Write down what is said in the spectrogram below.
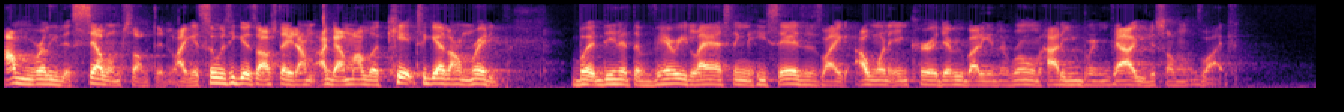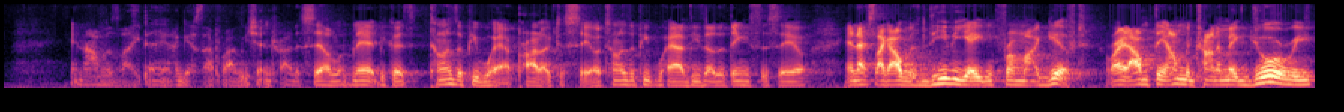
I'm ready to sell him something. Like as soon as he gets off stage, I'm, I got my little kit together. I'm ready. But then at the very last thing that he says is like, I want to encourage everybody in the room. How do you bring value to someone's life? And I was like, dang, I guess I probably shouldn't try to sell them that because tons of people have product to sell. Tons of people have these other things to sell. And that's like I was deviating from my gift, right? I'm thinking I'm trying to make jewelry,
